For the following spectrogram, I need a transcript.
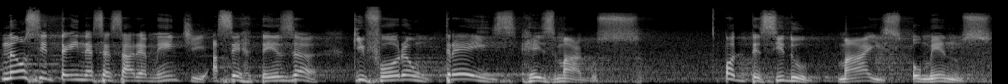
Não se tem necessariamente a certeza que foram três reis magos. Pode ter sido mais ou menos.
